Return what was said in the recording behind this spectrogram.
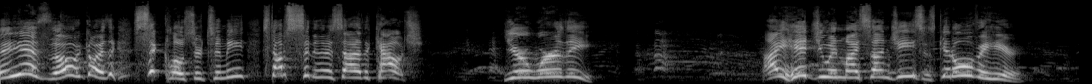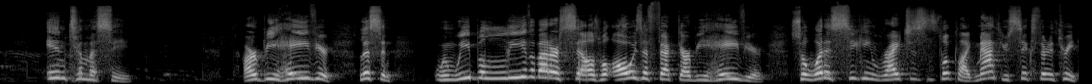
is, though. He's like, sit closer to me. Stop sitting on the side of the couch. You're worthy. I hid you in my son Jesus. Get over here. Intimacy. Our behavior. Listen, when we believe about ourselves will always affect our behavior. So what does seeking righteousness look like? Matthew 6:33.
